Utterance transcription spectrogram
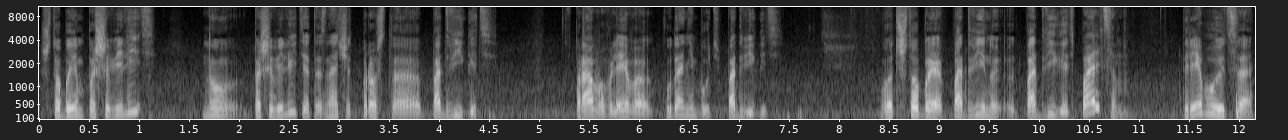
чтобы им пошевелить, ну, пошевелить это значит просто подвигать вправо, влево, куда-нибудь, подвигать. Вот чтобы подвинуть, подвигать пальцем, требуется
